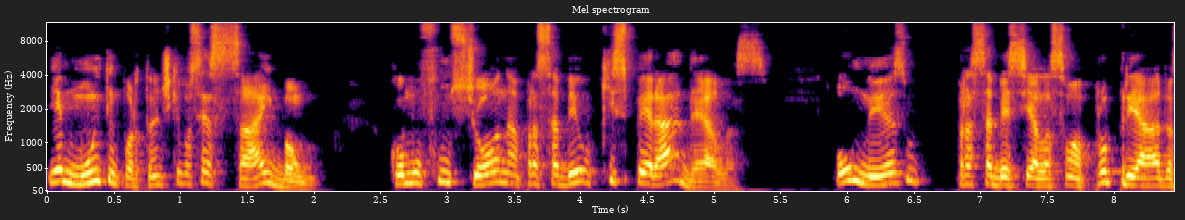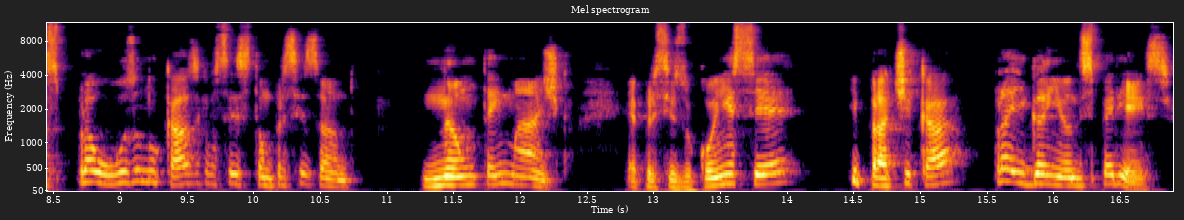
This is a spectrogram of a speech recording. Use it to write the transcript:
E é muito importante que vocês saibam como funciona para saber o que esperar delas. Ou mesmo para saber se elas são apropriadas para o uso no caso que vocês estão precisando. Não tem mágica. É preciso conhecer e praticar para ir ganhando experiência.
